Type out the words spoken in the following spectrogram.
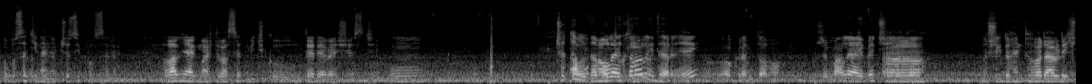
Lebo sa ti na ňom čosi posere. Hlavne, ak máš 27 TDV6. Mm, Čo ale to bol aj autu 3 chýba? liter, nie? Okrem toho. Že mali aj väčší Uh, motor. No však do toho dali 4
